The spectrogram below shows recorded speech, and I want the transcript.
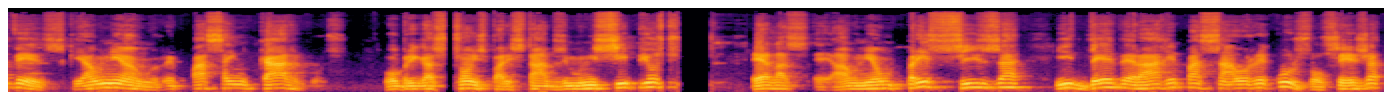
vez que a União repassa encargos, obrigações para estados e municípios, elas, é, a União precisa e deverá repassar o recurso, ou seja,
